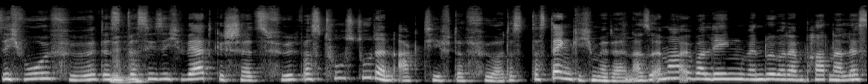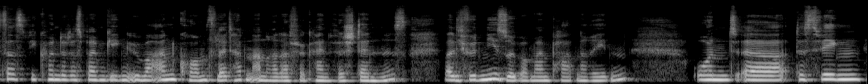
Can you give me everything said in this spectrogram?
sich wohlfühlt, dass, mhm. dass sie sich wertgeschätzt fühlt. Was tust du denn aktiv dafür? Das, das denke ich mir denn. Also immer überlegen, wenn du über deinen Partner lästerst, wie könnte das beim Gegenüber ankommen? Vielleicht hat ein anderer dafür kein Verständnis, weil ich würde nie so über meinen Partner reden. Und äh, deswegen,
